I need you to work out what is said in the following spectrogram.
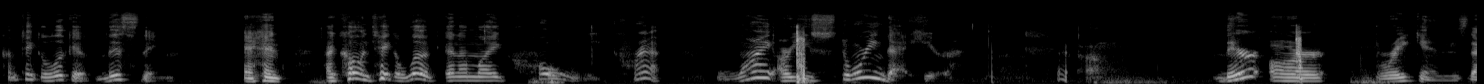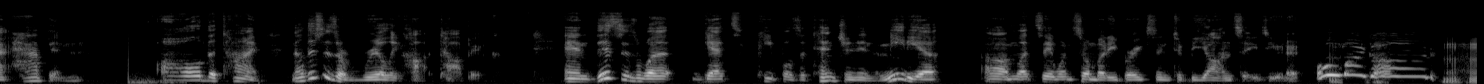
come take a look at this thing," and I go and take a look, and I'm like, "Holy crap! Why are you storing that here?" There are break-ins that happen all the time. Now, this is a really hot topic. And this is what gets people's attention in the media. Um, let's say when somebody breaks into Beyonce's unit. Oh my God. Mm-hmm.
